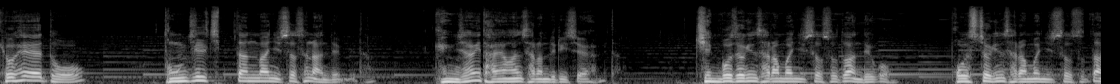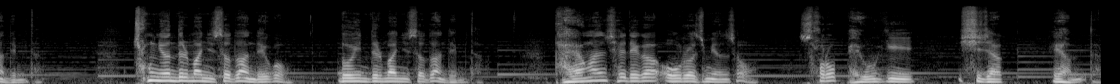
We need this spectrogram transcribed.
교회에도 동질 집단만 있어서는 안 됩니다. 굉장히 다양한 사람들이 있어야 합니다. 진보적인 사람만 있어서도 안 되고 보수적인 사람만 있어서도 안 됩니다. 청년들만 있어도 안 되고 노인들만 있어도 안 됩니다. 다양한 세대가 어우러지면서 서로 배우기 시작해야 합니다.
